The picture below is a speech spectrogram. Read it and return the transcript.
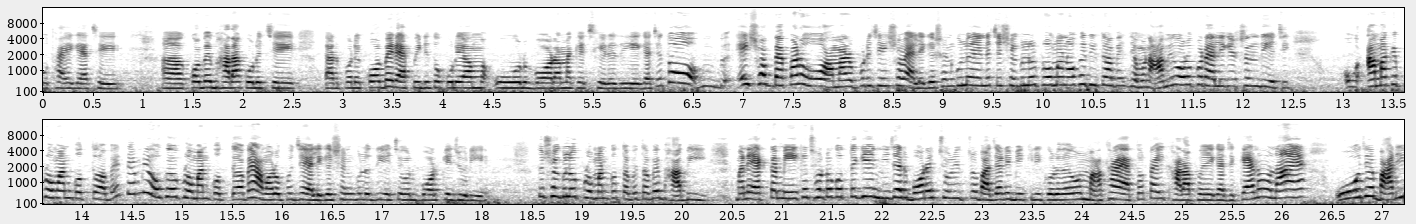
কোথায় গেছে কবে ভাড়া করেছে তারপরে কবে র্যাপিডিতো করে ওর বর আমাকে ছেড়ে দিয়ে গেছে তো উম, এইসব ব্যাপার, ও আমার ওপরে যেই সব অ্যালিগেশনগুলো এনেছে, সেগুলোর প্রমাণ ওকে দিতে হবে। যেমন আমি ওর ওপর অ্যালিগেশন দিয়েছি। ও আমাকে প্রমাণ করতে হবে, তেমনি ওকেও প্রমাণ করতে হবে, আমার ওপর যে অ্যালিগেশনগুলো দিয়েছে ওর বরকে জড়িয়ে। তো সেগুলো প্রমাণ করতে হবে, তবে ভাবি মানে একটা মেয়েকে ছোট করতে গিয়ে নিজের বরের চরিত্র বাজারে বিক্রি করে দেয়, ওর মাথা এতটাই খারাপ হয়ে গেছে। কেন না ও যে বাড়ি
